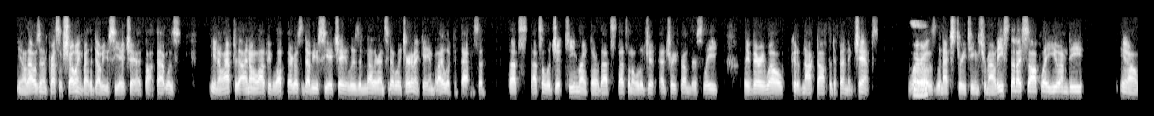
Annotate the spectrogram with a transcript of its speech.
you know that was an impressive showing by the WCHA. I thought that was you know, after that, I know a lot of people up there goes the WCHA losing another NCAA tournament game, but I looked at that and said, that's that's a legit team right there. That's that's an, a legit entry from this league. They very well could have knocked off the defending champs. Whereas the next three teams from out east that I saw play UMD, you know,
